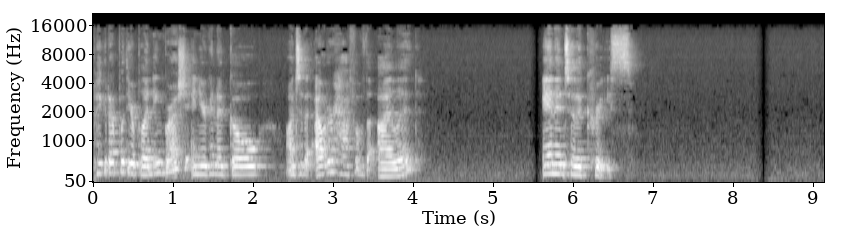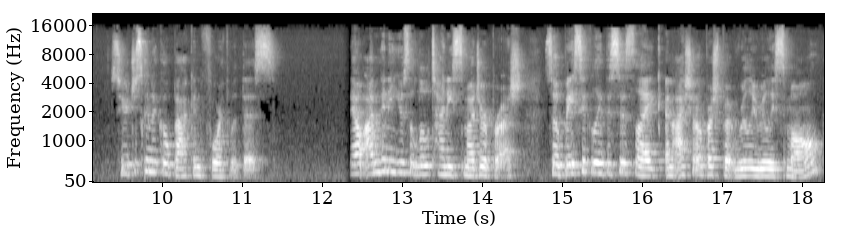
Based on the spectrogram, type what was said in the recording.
Pick it up with your blending brush and you're going to go onto the outer half of the eyelid and into the crease. So you're just going to go back and forth with this. Now I'm going to use a little tiny smudger brush. So basically this is like an eyeshadow brush but really really small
